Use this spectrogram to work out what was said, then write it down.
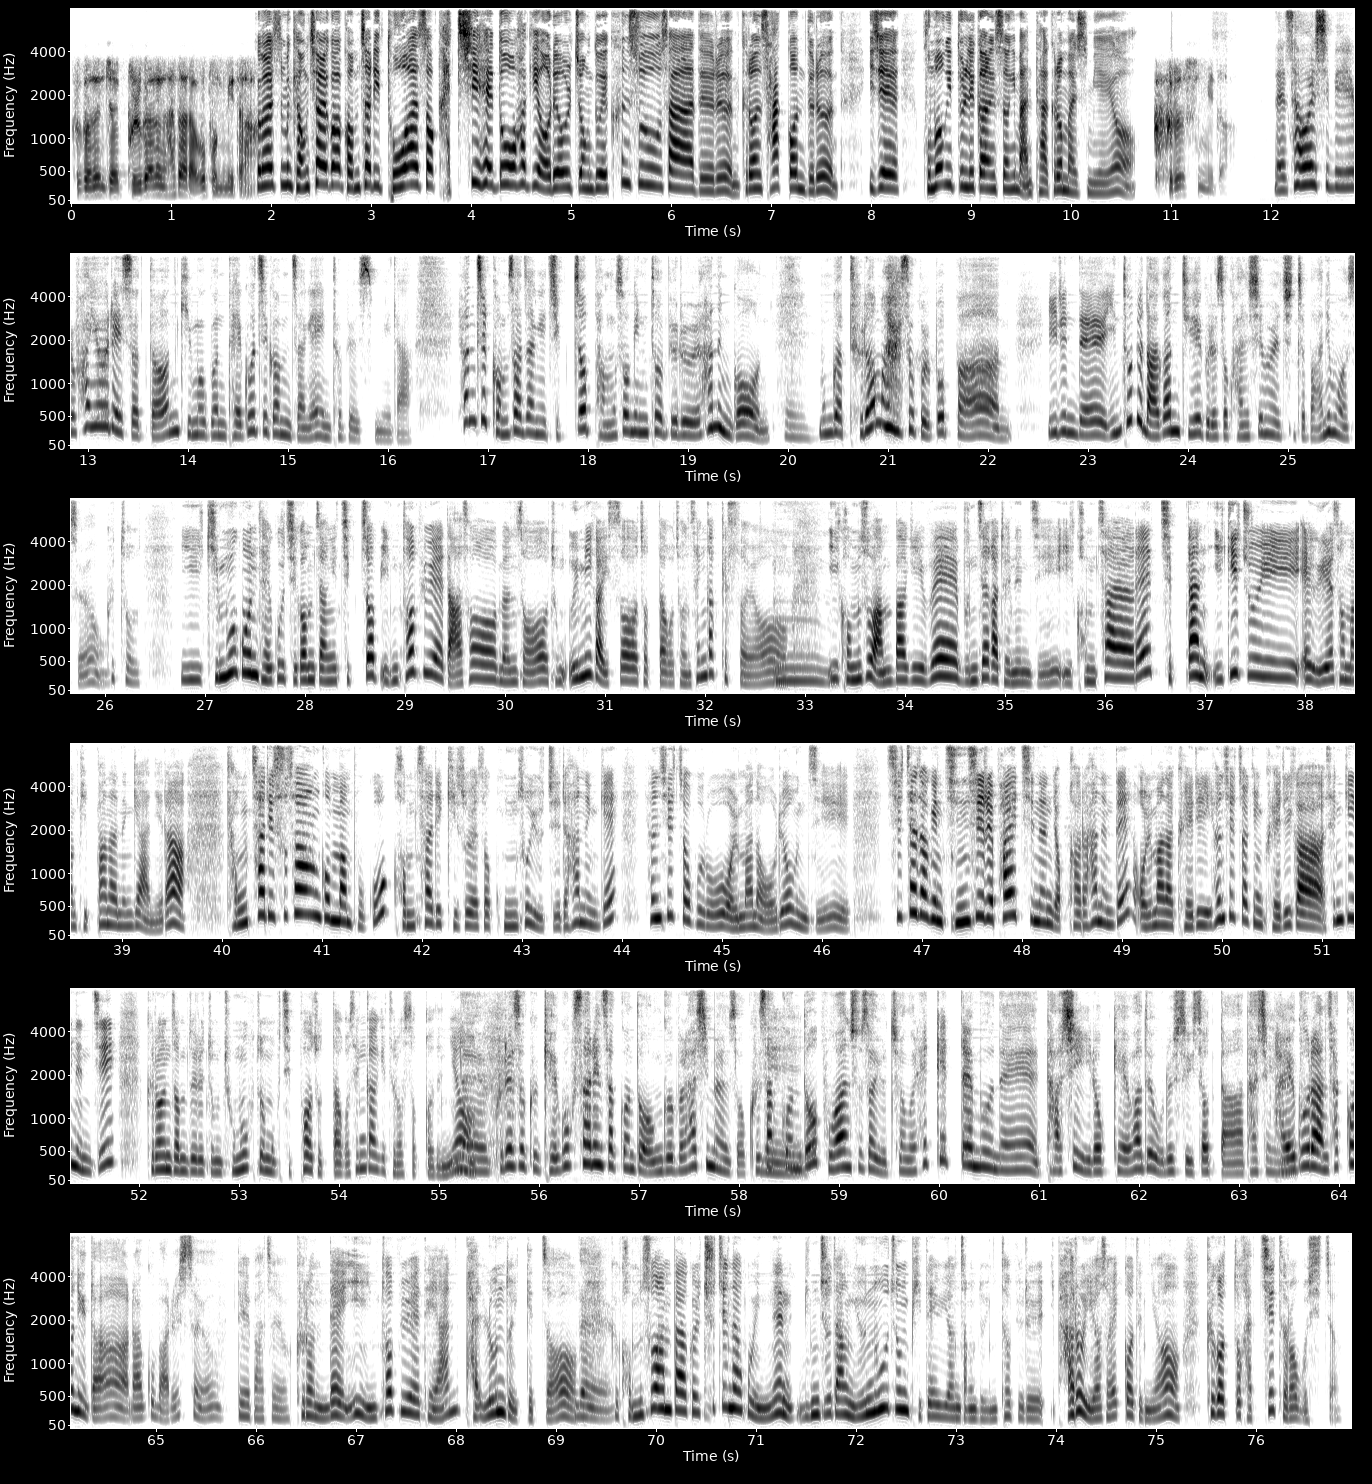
그거는 저 불가능하다라고 봅니다. 그 말씀은 경찰과 검찰이 도와서 같이 해도 하기 어려울 정도의 큰 수사들은 그런 사건들은 이제 구멍이 뚫릴 가능성이 많다 그런 말씀이에요. 그렇습니다. 네, 4월 12일 화요일에 있었던 김우군 대구지검장의 인터뷰였습니다. 현직 검사장이 직접 방송 인터뷰를 하는 건 네. 뭔가 드라마에서 볼 법한 일인데 인터뷰 나간 뒤에 그래서 관심을 진짜 많이 모았어요. 그렇죠. 이 김우곤 대구지검장이 직접 인터뷰에 나서면서 좀 의미가 있어졌다고 전 생각했어요. 음. 이 검수 완박이 왜 문제가 되는지 이 검찰의 집단 이기주의에 의해서만 비판하는 게 아니라 경찰이 수사한 것만 보고 검찰이 기소해서 공소 유지를 하는 게 현실적으로 얼마나 어려운지 실제적인 진실을 파헤치는 역할을 하는데 얼마나 괴리 현실적인 괴리가 생기는지 그런 점 들을 좀 조목조목 짚어줬다고 생각이 들었었거든요. 네, 그래서 그 계곡 살인 사건도 언급을 하시면서 그 네. 사건도 보안 수사 요청을 했기 때문에 다시 이렇게 화두에 오를 수 있었다. 다시 네. 발굴한 사건이다라고 말했어요. 네, 맞아요. 그런데 이 인터뷰에 대한 반론도 있겠죠. 네. 그 검수완박을 추진하고 있는 민주당 윤호중 비대위원장도 인터뷰를 바로 이어서 했거든요. 그것도 같이 들어보시죠.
